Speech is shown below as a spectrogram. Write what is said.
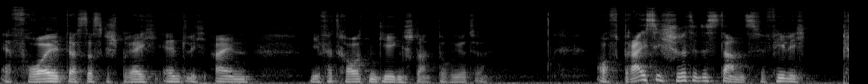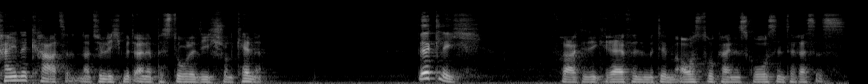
Erfreut, dass das Gespräch endlich einen mir vertrauten Gegenstand berührte. Auf 30 Schritte Distanz verfehle ich keine Karte, natürlich mit einer Pistole, die ich schon kenne. Wirklich? fragte die Gräfin mit dem Ausdruck eines großen Interesses.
